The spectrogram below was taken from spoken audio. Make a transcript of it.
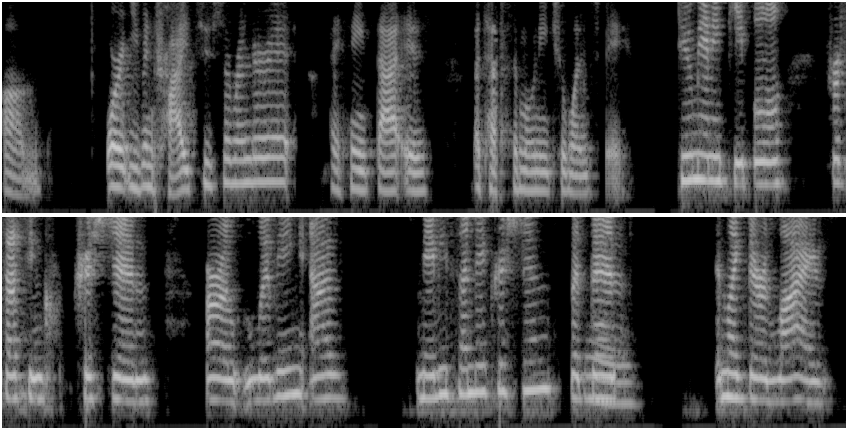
Um, or even try to surrender it? I think that is a testimony to one's faith. Too many people professing Christians are living as maybe Sunday Christians, but then mm. in like their lives,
